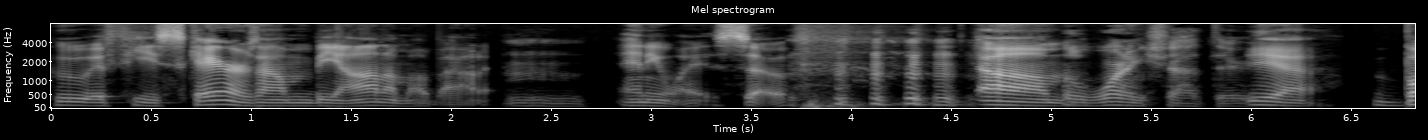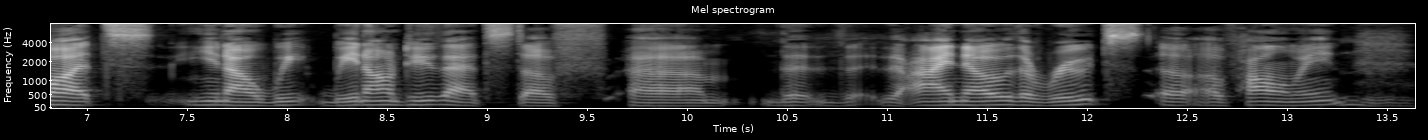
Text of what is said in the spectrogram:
who if he scares i'm gonna be on him about it Mhm. anyways so um warning shot there. yeah but you know we we don't do that stuff um the, the i know the roots uh, of halloween Mhm.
